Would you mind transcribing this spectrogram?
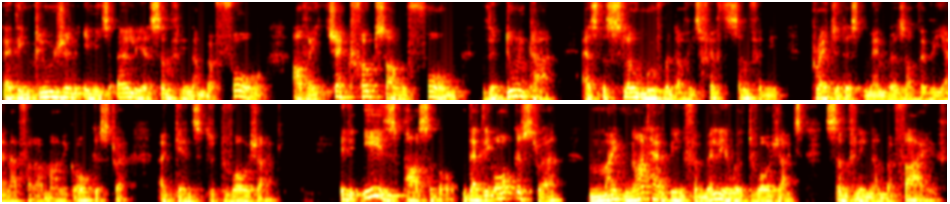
that the inclusion in his earlier symphony number four of a Czech folk song form, the Dumka, as the slow movement of his fifth symphony, prejudiced members of the Vienna Philharmonic Orchestra against Dvorak. It is possible that the orchestra might not have been familiar with Dvorak's Symphony Number no. Five.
